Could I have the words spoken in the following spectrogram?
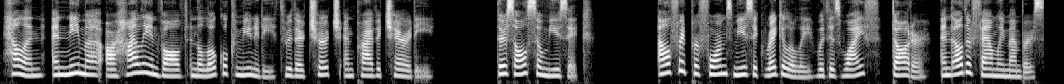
Helen, and Nima are highly involved in the local community through their church and private charity. There's also music. Alfred performs music regularly with his wife, daughter, and other family members,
